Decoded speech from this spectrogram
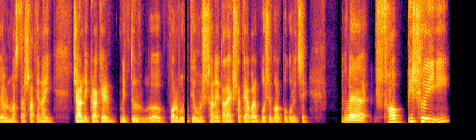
এলন মাস তার সাথে নাই চার্লি ক্রাকের মৃত্যুর পরবর্তী অনুষ্ঠানে তারা একসাথে আবার বসে গল্প করেছে সব বিষয়ই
